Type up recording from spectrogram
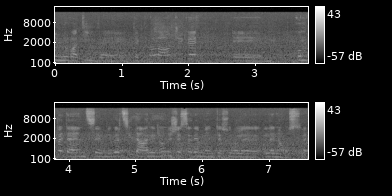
innovative e tecnologiche, e competenze universitarie, non necessariamente solo le, le nostre.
